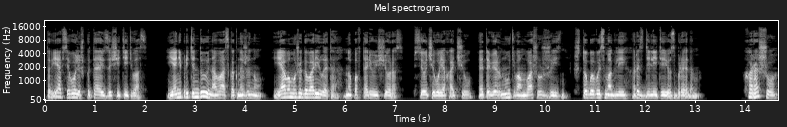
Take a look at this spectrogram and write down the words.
то я всего лишь пытаюсь защитить вас. Я не претендую на вас как на жену. Я вам уже говорил это, но повторю еще раз. Все, чего я хочу, это вернуть вам вашу жизнь, чтобы вы смогли разделить ее с Брэдом. Хорошо,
